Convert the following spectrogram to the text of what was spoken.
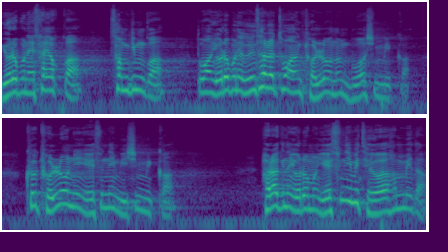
여러분의 사역과 섬김과 또한 여러분의 은사를 통한 결론은 무엇입니까? 그 결론이 예수님이십니까? 바라기는 여러분 예수님이 되어야 합니다.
